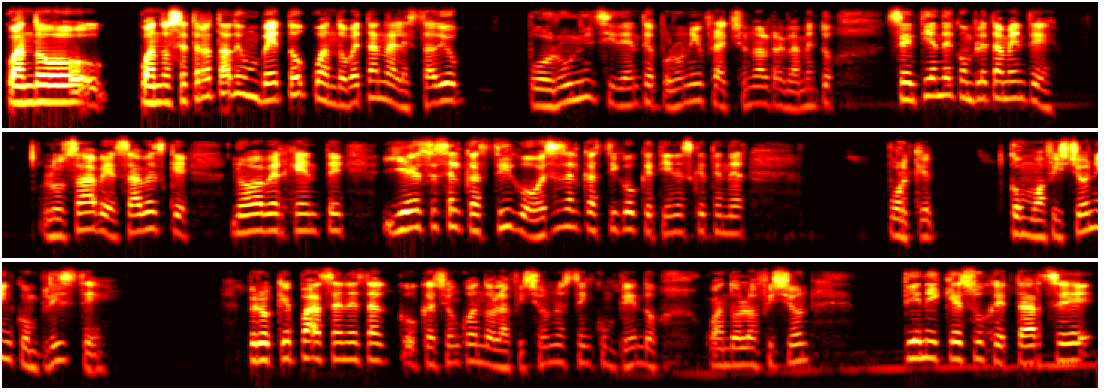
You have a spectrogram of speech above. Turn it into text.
Cuando, cuando se trata de un veto, cuando vetan al estadio por un incidente, por una infracción al reglamento, se entiende completamente. Lo sabes, sabes que no va a haber gente y ese es el castigo, ese es el castigo que tienes que tener porque como afición incumpliste. Pero ¿qué pasa en esta ocasión cuando la afición no está incumpliendo? Cuando la afición tiene que sujetarse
